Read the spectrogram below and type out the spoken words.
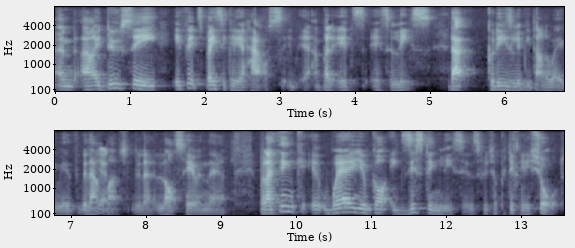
and I do see if it's basically a house, uh, but it's it's a lease that could easily be done away with without Yeah. much you know, loss here and there. But I think it, where you've got existing leases which are particularly short,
